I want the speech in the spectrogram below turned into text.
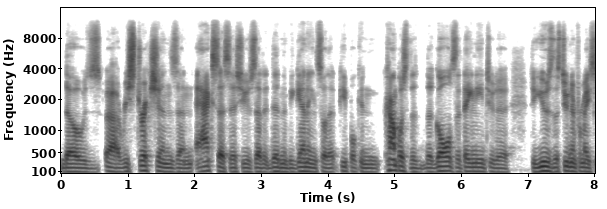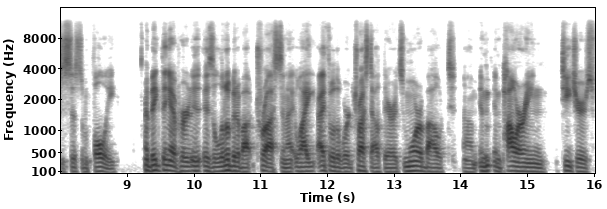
those uh, restrictions and access issues that it did in the beginning so that people can accomplish the, the goals that they need to, to to use the student information system fully. A big thing i've heard is, a little bit about trust and I, well, I, I, throw the word trust out there. It's more about um, em- empowering teachers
